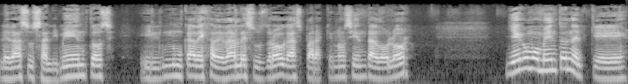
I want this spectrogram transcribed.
le da sus alimentos y nunca deja de darle sus drogas para que no sienta dolor. Llega un momento en el que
